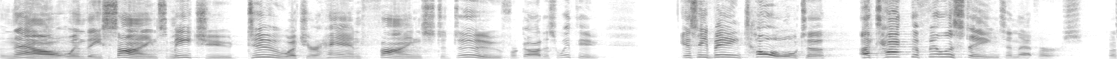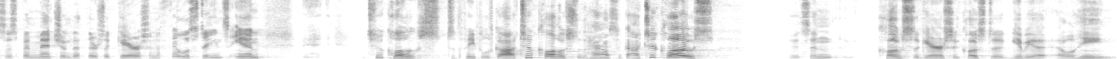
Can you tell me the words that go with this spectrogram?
Now, when these signs meet you, do what your hand finds to do, for God is with you. Is he being told to attack the Philistines in that verse? Because it's been mentioned that there's a garrison of Philistines in too close to the people of God, too close to the house of God, too close. It's in close to garrison, close to Gibeah Elohim.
